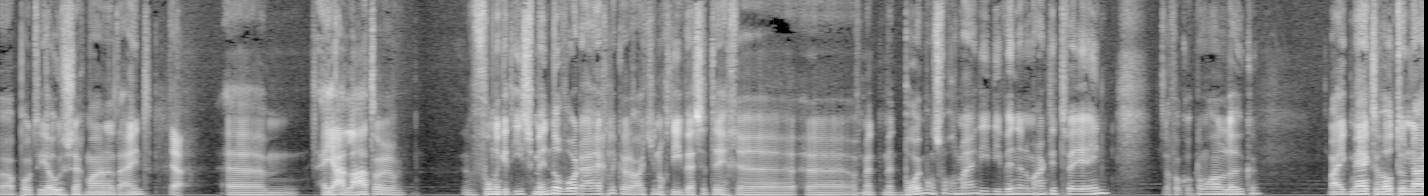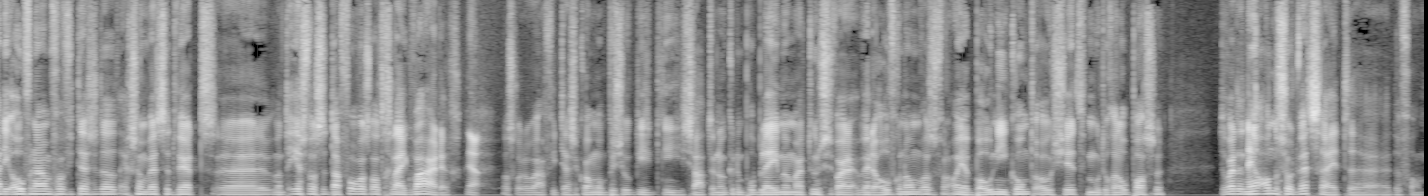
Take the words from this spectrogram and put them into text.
apotheose, zeg maar, aan het eind. Ja. Ehm, en ja, later vond ik het iets minder worden eigenlijk. Dan had je nog die wedstrijd tegen, eh, of met, met Boymans volgens mij, die, die winnende maakte, die 2-1. Dat vond ik ook nog wel een leuke. Maar ik merkte wel toen na die overname van Vitesse dat het echt zo'n wedstrijd werd. eh, want eerst was het daarvoor was het altijd gelijkwaardig. Ja. Was gewoon, waar Vitesse kwam op bezoek, die, die zaten toen ook in de problemen. Maar toen ze waren- werden overgenomen was het van, oh ja, Boni komt, oh shit, we moeten gaan oppassen. Er werd een heel ander soort wedstrijd eh, ervan.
